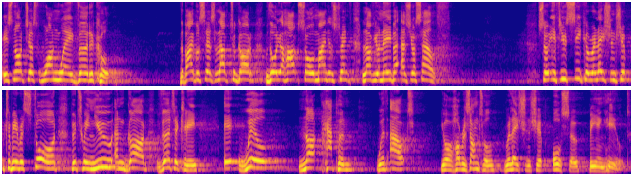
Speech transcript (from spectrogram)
is not just one way vertical? The Bible says, Love to God with all your heart, soul, mind, and strength. Love your neighbor as yourself. So, if you seek a relationship to be restored between you and God vertically, it will not happen without your horizontal relationship also being healed.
